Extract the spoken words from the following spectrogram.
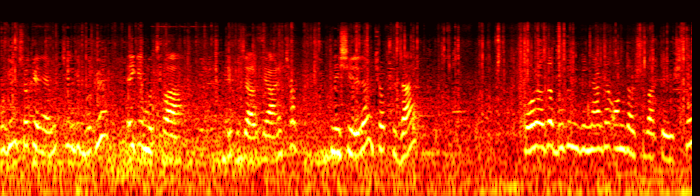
Bugün çok önemli çünkü bugün Ege mutfağı yapacağız yani. Çok neşeli değil mi? Çok güzel. Bu arada bugün günlerden 14 Şubat demiştim.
